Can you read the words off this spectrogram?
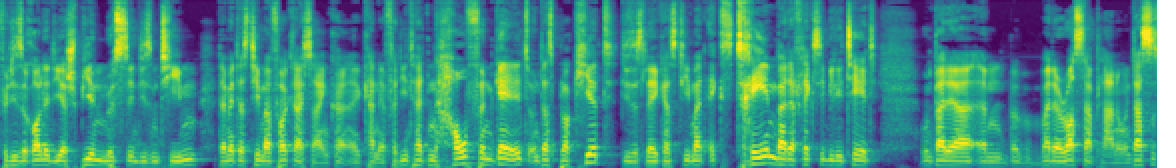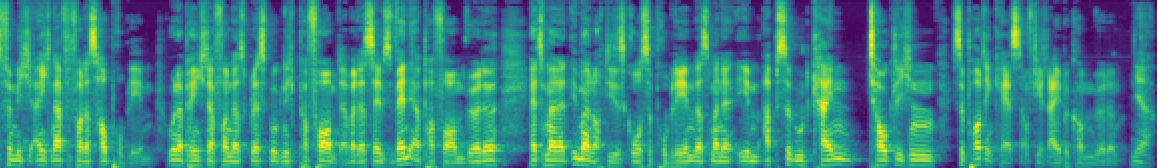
für diese Rolle, die er spielen müsste in diesem Team, damit das Team erfolgreich sein kann. Er verdient halt einen Haufen Geld und das blockiert dieses Lakers-Team halt extrem bei der Flexibilität und bei der, ähm, bei der Rosterplanung. Und das ist für mich eigentlich nach wie vor das Hauptproblem. Unabhängig davon, dass Westbrook nicht performt. Aber dass selbst wenn er performen würde, hätte man halt immer noch dieses große Problem, dass man halt eben absolut keinen tauglichen Supporting Cast auf die Reihe bekommen würde. Ja,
